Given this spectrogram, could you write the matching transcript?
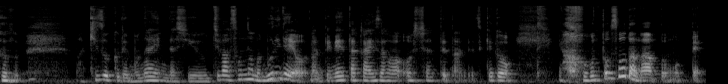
ま貴族でもないんだしうちはそんなの無理だよなんてね高井さんはおっしゃってたんですけどいや本当そうだなと思って。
